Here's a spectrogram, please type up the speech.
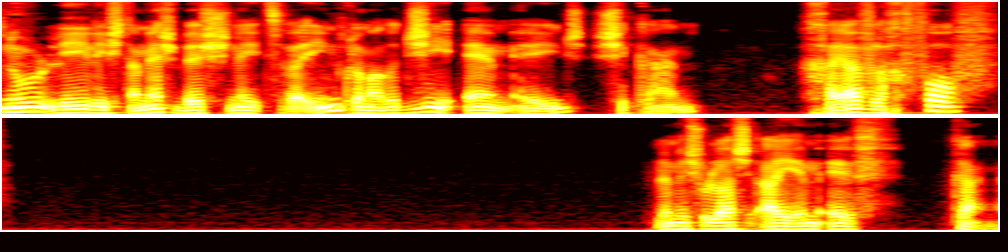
תנו לי להשתמש בשני צבעים, כלומר GMH שכאן חייב לחפוף למשולש IMF כאן.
